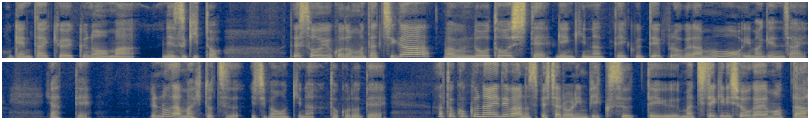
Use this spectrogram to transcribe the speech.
保健体教育のまあ根付きと。でそういう子どもたちが、まあ、運動を通して元気になっていくっていうプログラムを今現在やっているのがまあ一つ一番大きなところで。あと国内ではあのスペシャルオリンピックスっていう、まあ、知的に障害を持った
